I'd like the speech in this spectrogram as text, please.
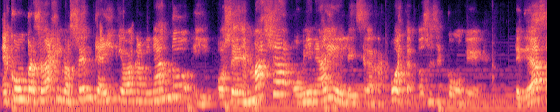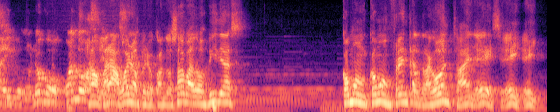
Es como un personaje inocente ahí que va caminando y o se desmaya o viene alguien y le dice la respuesta. Entonces es como que te quedás ahí como loco. ¿Cuándo va a No, pará, eso? bueno, pero cuando salva dos vidas, ¿cómo, cómo enfrenta al dragón? ¿Sabes? Ey, ey, ey.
